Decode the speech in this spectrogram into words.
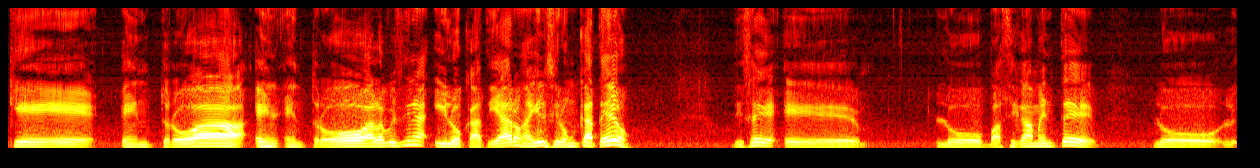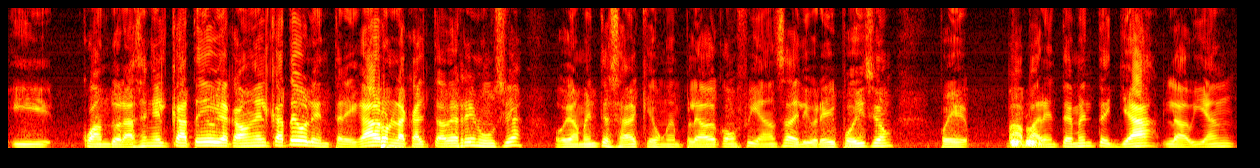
que entró a, entró a la oficina y lo catearon ahí, le hicieron un cateo. Dice, eh, lo básicamente, lo, y cuando le hacen el cateo y acaban el cateo, le entregaron la carta de renuncia. Obviamente, sabes que es un empleado de confianza, de libre disposición, pues aparentemente ya la habían,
